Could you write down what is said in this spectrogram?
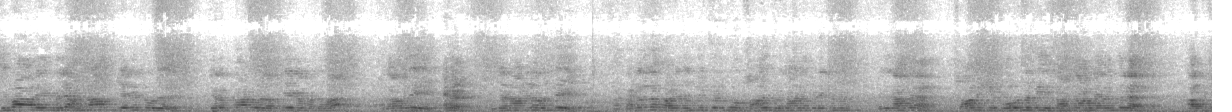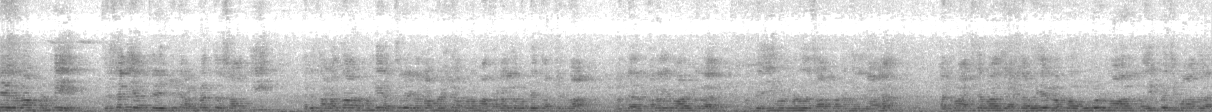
சிவாலயங்களிலும் அண்ணாபிஷேகம்னு ஒரு சிறப்பான ஒரு அபிஷேகம் பண்ணுவார் அதாவது இந்த நாளில் வந்து கடல்ல பல இந்துக்களுக்கும் சுவாமி பிரதானம் கிடைக்கணும். இதுக்காக சுவாமிக்கு பௌர்ணமி சாயங்கால நேரத்தில் அபிஷேகம்லாம் பண்ணி திசை யாத்திரை அன்னத்தை சாத்தி அதுக்கு அலங்காரம் பண்ணி அத்திரைகள்லாம் பண்ணிட்டு அப்புறமா கடல்ல கொண்டு தப்பிச்சுடுவா. அந்த கடல் அந்த ஈவன்களும் சாப்பிடுறதுக்காக அது மாதிரி அந்த மாதிரி அந்த வழியே நம்ம ஒவ்வொரு மாதம் ஐப்பசி மாத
